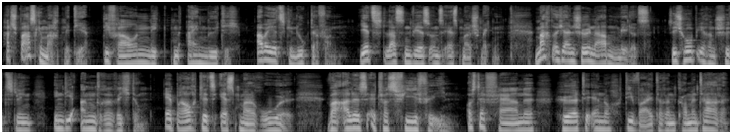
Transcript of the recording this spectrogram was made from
Hat Spaß gemacht mit dir. Die Frauen nickten einmütig. Aber jetzt genug davon. Jetzt lassen wir es uns erstmal schmecken. Macht euch einen schönen Abend, Mädels. Sie schob ihren Schützling in die andere Richtung. Er braucht jetzt erstmal Ruhe. War alles etwas viel für ihn. Aus der Ferne hörte er noch die weiteren Kommentare.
